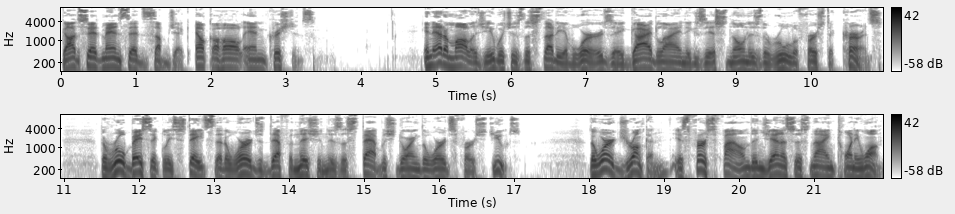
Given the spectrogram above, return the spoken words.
God said, man said subject, alcohol and Christians. In etymology, which is the study of words, a guideline exists known as the rule of first occurrence. The rule basically states that a word's definition is established during the word's first use. The word drunken is first found in Genesis 9:21.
